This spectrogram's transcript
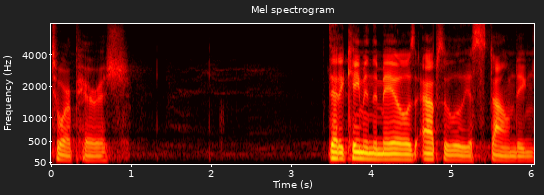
to our parish. That it came in the mail is absolutely astounding.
